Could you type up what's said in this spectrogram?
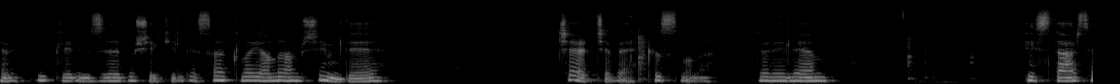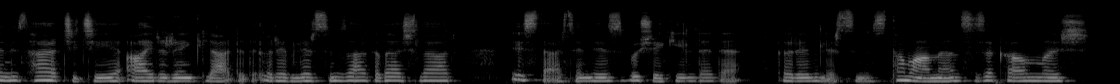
Evet iplerimizi bu şekilde saklayalım. Şimdi çerçeve kısmını örelim. İsterseniz her çiçeği ayrı renklerde de örebilirsiniz arkadaşlar. İsterseniz bu şekilde de örebilirsiniz. Tamamen size kalmış.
